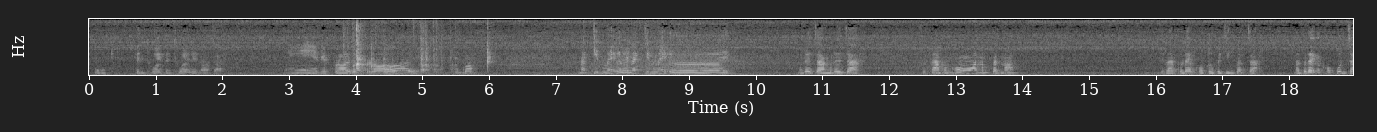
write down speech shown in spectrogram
ปรุ งเป็นถ้วยเป็นถ้วยเลยเนาะจ้ะนี่เรียบร้อยเรียบร้อยเห็นปะน่ากินไหมเอ่ยน่ากินไหมเอ่ยมาเด้อจ้ามาเด้อจ้าสดน้ำมันฮ้อนน้ำกันเนาะเดี๋ยวร้านพอแรกขอตัวไปกินก่อนจ้ะร้านพอแรกก็ขอบคุณจ้ะ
